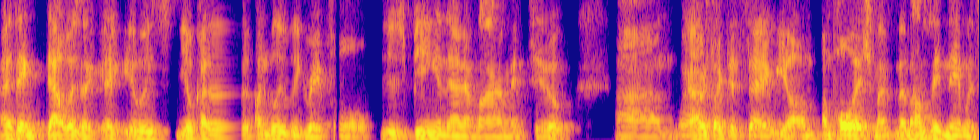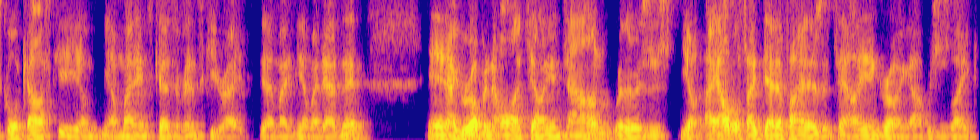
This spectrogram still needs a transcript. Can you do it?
I think that was like it was you know kind of unbelievably grateful just being in that environment too. Um, where I always like to say, you know, I'm, I'm Polish. My, my, mom's maiden name was Kulakowski. Um, you know, my name's Kacyvenski, right? Yeah, my you know my dad's name. And I grew up in an all Italian town where there was just, you know, I almost identified as Italian growing up, which is like,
